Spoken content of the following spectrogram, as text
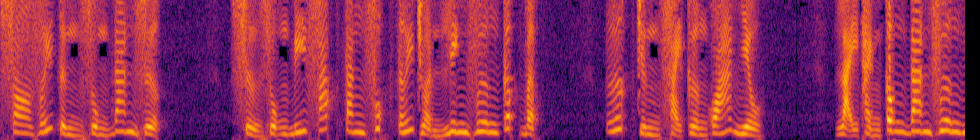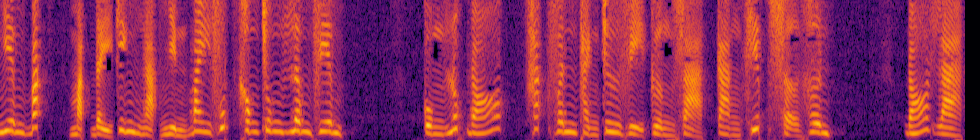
So với từng dùng đan dược. Sử dụng bí pháp tăng phúc tới chuẩn linh vương cấp bậc. Ước chừng phải cường quá nhiều. Lại thành công đan vương nghiêm bắc, mặt đầy kinh ngạc nhìn bay vút không trung lâm viêm. Cùng lúc đó, Hắc Vân thành chư vị cường giả càng khiếp sợ hơn. Đó là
